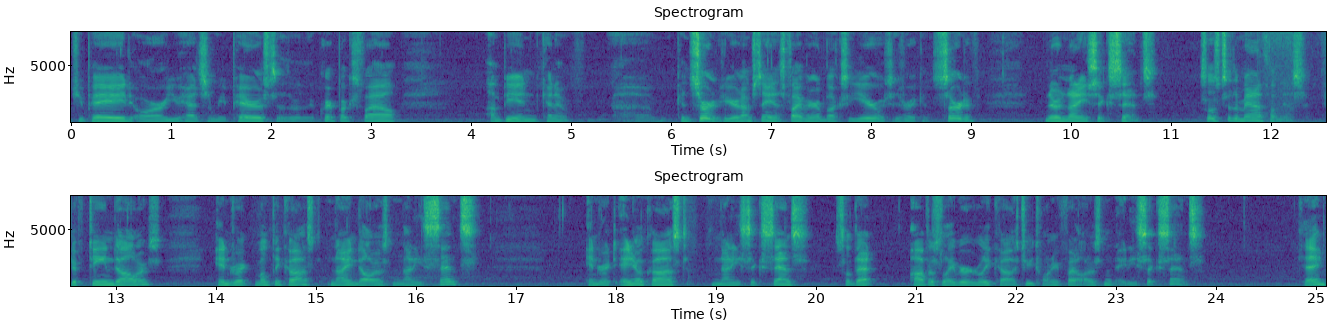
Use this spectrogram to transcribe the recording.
that you paid or you had some repairs to the, the QuickBooks file. I'm being kind of uh, conservative here, and I'm saying it's 500 bucks a year, which is very conservative. They're 96 cents. So let's do the math on this. $15 indirect monthly cost, $9.90. Indirect annual cost, 96 cents. So that office labor really cost you $25.86. Okay?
